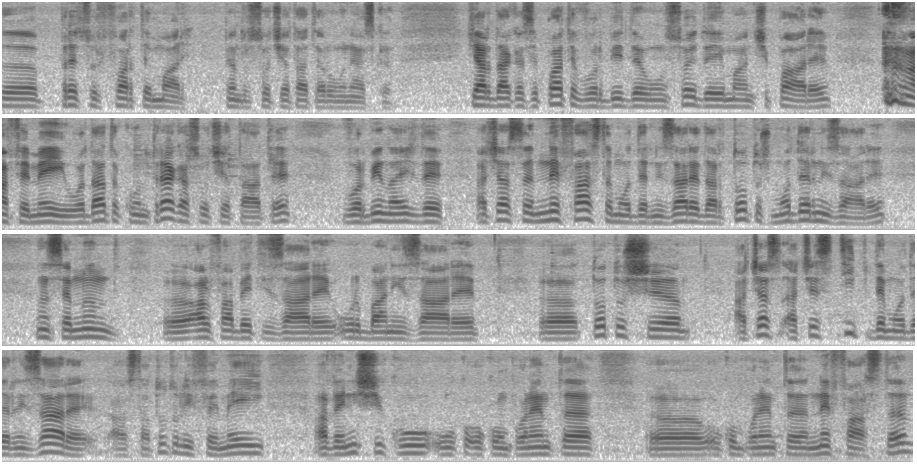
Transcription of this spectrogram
uh, prețuri foarte mari pentru societatea românească chiar dacă se poate vorbi de un soi de emancipare a femeii odată cu întreaga societate, vorbind aici de această nefastă modernizare, dar totuși modernizare, însemnând uh, alfabetizare, urbanizare, uh, totuși uh, acest, acest tip de modernizare a statutului femeii a venit și cu o, o, componentă, uh, o componentă nefastă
